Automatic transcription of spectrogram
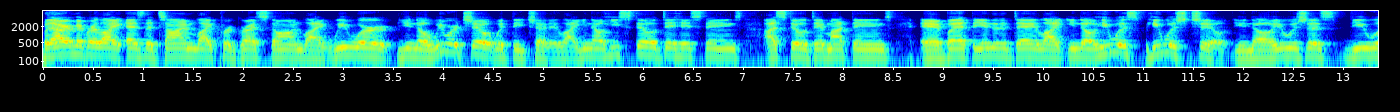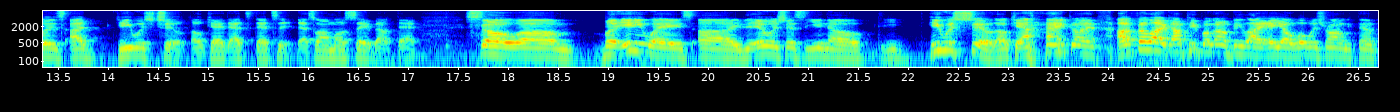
But I remember like as the time like progressed on, like we were, you know, we were chilled with each other. Like you know, he still did his things, I still did my things. And but at the end of the day, like you know, he was he was chilled. You know, he was just he was I he was chilled. Okay, that's that's it. That's all I'm gonna say about that. So, um, but anyways, uh, it was just you know he, he was chilled. Okay, I ain't gonna. I feel like I'm, people are gonna be like, hey yo, what was wrong with them?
